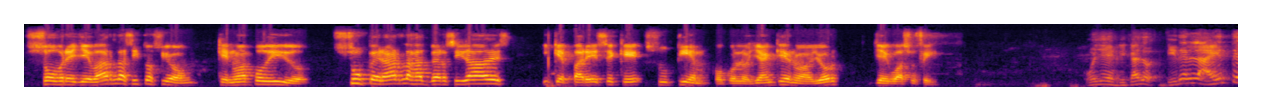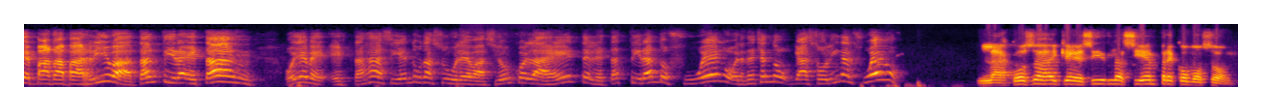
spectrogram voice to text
sobrellevar la situación, que no ha podido superar las adversidades y que parece que su tiempo con los Yankees de Nueva York llegó a su fin. Oye, Ricardo, tienes la gente pata para arriba, están, tira están Óyeme, estás haciendo una sublevación con la gente, le estás tirando fuego, le estás echando gasolina al fuego. Las cosas hay que decirlas siempre como son.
